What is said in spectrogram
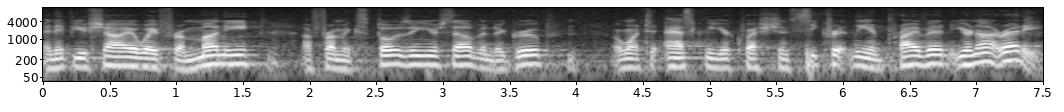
And if you shy away from money, or from exposing yourself in a group, or want to ask me your questions secretly in private, you're not ready.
